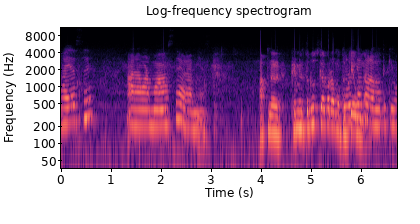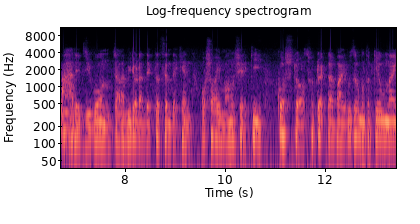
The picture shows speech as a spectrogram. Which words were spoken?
ভাই আছে আর আমার মা আছে আর আমি আছি। আপনার ফ্যামিলি তো রোজগার করার মতো কেউ না। আরে জীবন যারা ভিডিওটা দেখতেছেন দেখেন অসহায় মানুষের কি কষ্ট ছোট একটা ভাই রোজের মতো কেউ নাই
